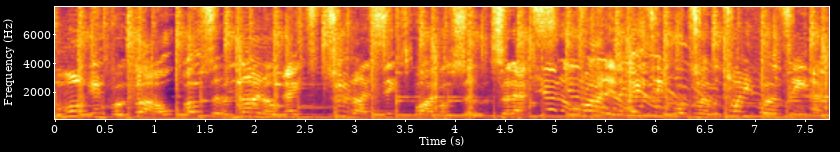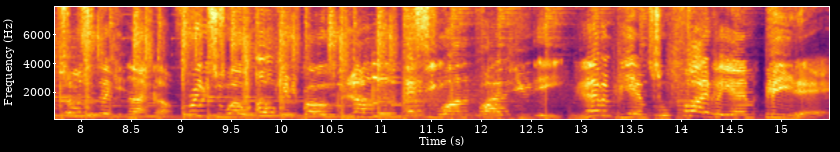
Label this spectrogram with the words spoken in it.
For more info, dial 07908 296 507. So that's Friday, the 18th of October 2013 at Thomas A'Beckett Nightclub, 320 Old Kent Road, London, SE1 5UE. 11 pm till 5 am. Be there.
